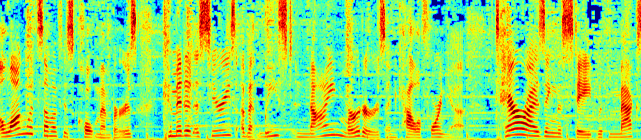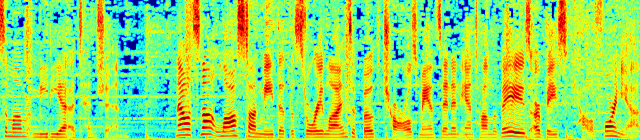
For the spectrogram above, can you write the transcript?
along with some of his cult members, committed a series of at least nine murders in California, terrorizing the state with maximum media attention. Now, it's not lost on me that the storylines of both Charles Manson and Anton LaVey's are based in California,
